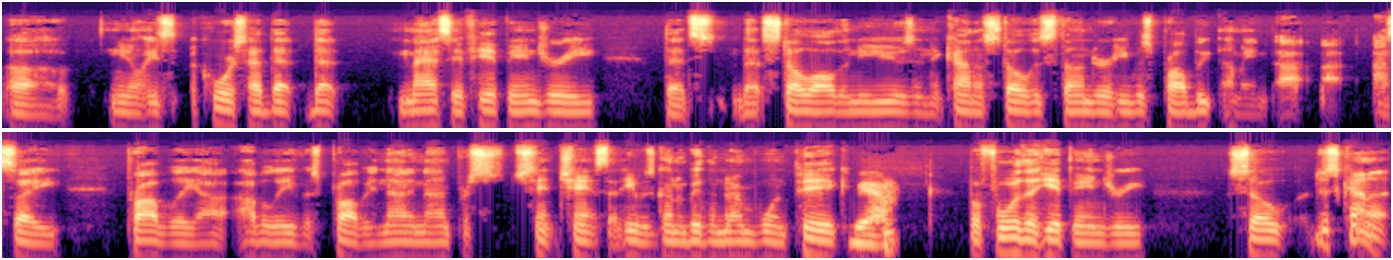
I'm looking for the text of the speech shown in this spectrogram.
Uh, you know, he's of course had that that massive hip injury that's that stole all the news and it kind of stole his thunder. He was probably, I mean, I, I, I say probably, I, I believe it's probably 99% chance that he was going to be the number one pick. Yeah. Before the hip injury. So just kind of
